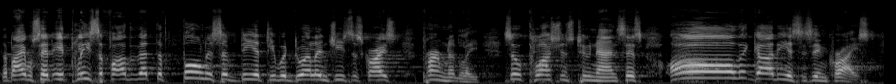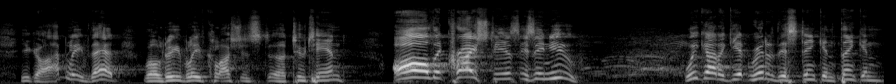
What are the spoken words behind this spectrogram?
The Bible said it pleased the Father that the fullness of deity would dwell in Jesus Christ permanently. So Colossians 2 9 says, All that God is is in Christ. You go, I believe that. Well, do you believe Colossians uh, 2.10? All that Christ is, is in you. We got to get rid of this stinking thinking.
